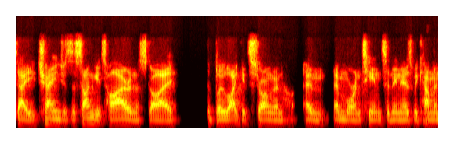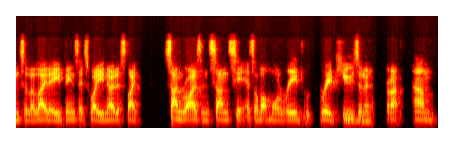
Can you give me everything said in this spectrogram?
day change as the sun gets higher in the sky. The blue light gets stronger and, and and more intense, and then as we come into the later evenings, that's why you notice like sunrise and sunset has a lot more red red hues mm-hmm. in it, right? Um,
